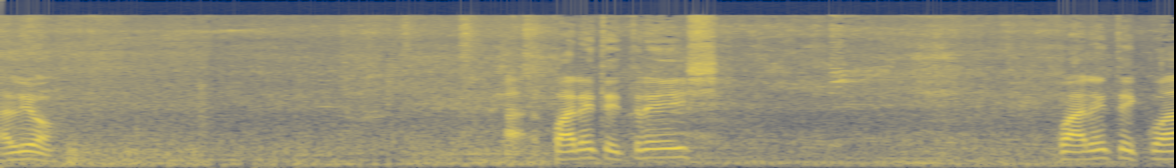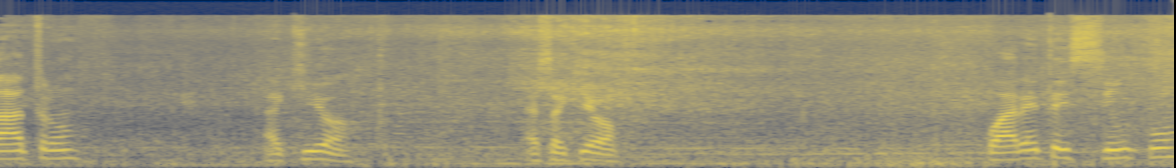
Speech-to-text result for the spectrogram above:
Ali, ó. 43. 44 Aqui, ó. Essa aqui, ó. 45.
